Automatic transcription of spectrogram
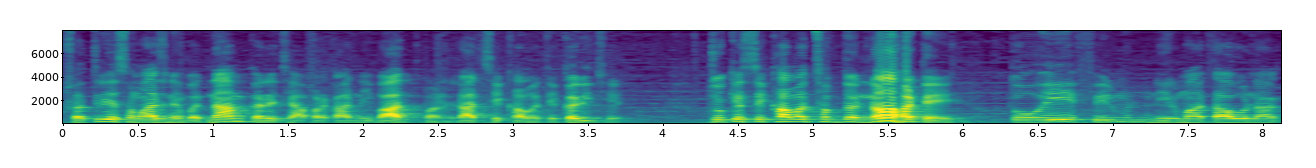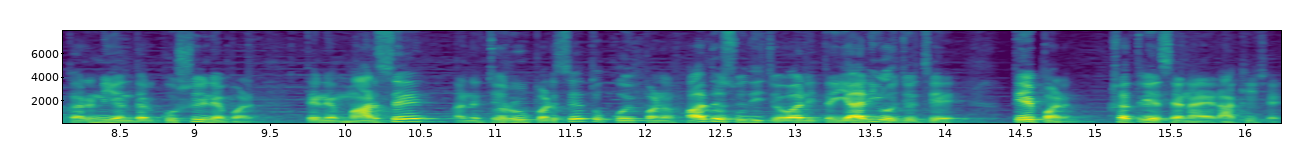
ક્ષત્રિય સમાજને બદનામ કરે છે આ પ્રકારની વાત પણ રાજ શેખાવતે કરી છે. જો કે શેખાવત શબ્દ ન હટે તો એ ફિલ્મ નિર્માતાઓના ઘરની અંદર ઘૂસીને પણ તેને મારશે અને જરૂર પડશે તો કોઈ પણ હદ સુધી જવાની તૈયારીઓ જે છે તે પણ ક્ષત્રિય સેનાએ રાખી છે.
